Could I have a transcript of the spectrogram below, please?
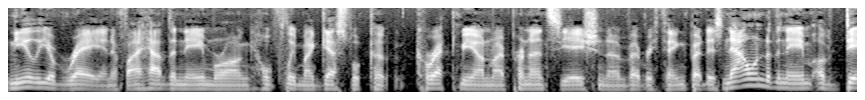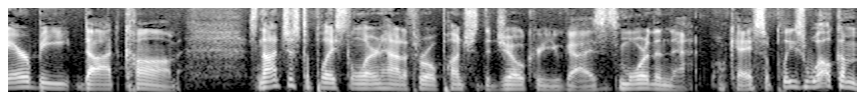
Neila Rey. And if I have the name wrong, hopefully my guest will co- correct me on my pronunciation of everything, but is now under the name of Darebee.com. It's not just a place to learn how to throw a punch at the Joker, you guys. It's more than that. Okay, so please welcome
